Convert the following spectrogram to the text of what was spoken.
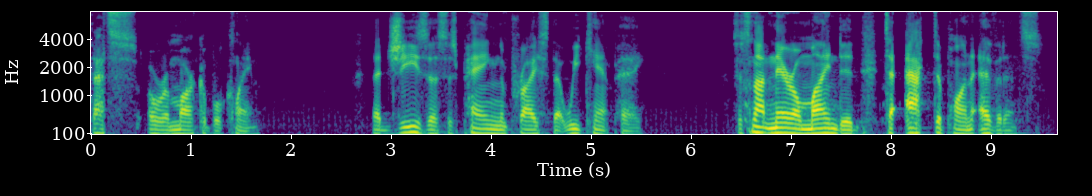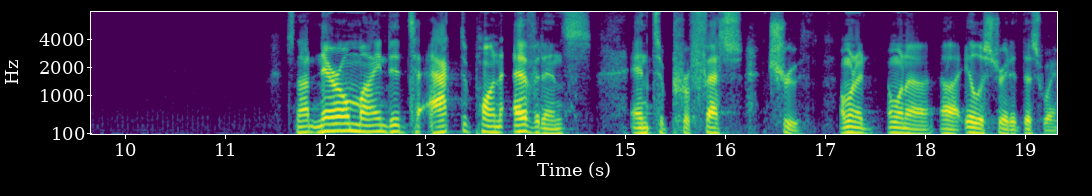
That's a remarkable claim. That Jesus is paying the price that we can't pay. So it's not narrow minded to act upon evidence. It's not narrow minded to act upon evidence and to profess truth. I want to I want to uh, illustrate it this way.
